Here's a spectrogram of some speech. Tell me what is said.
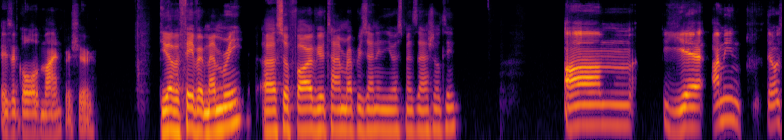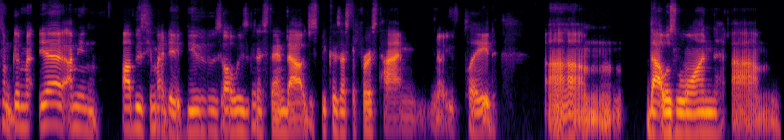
is a goal of mine for sure. Do you have a favorite memory uh, so far of your time representing the U.S. men's national team? Um, yeah, I mean, there was some good. Me- yeah, I mean, obviously my debut is always going to stand out just because that's the first time you know you've played um, that was one. Um,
